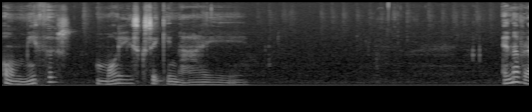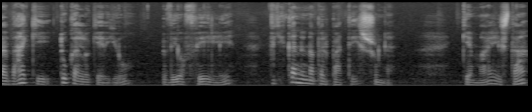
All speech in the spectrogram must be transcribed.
ο μύθος μόλις ξεκινάει. Ένα βραδάκι του καλοκαιριού, δύο φίλοι βγήκανε να περπατήσουνε και μάλιστα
